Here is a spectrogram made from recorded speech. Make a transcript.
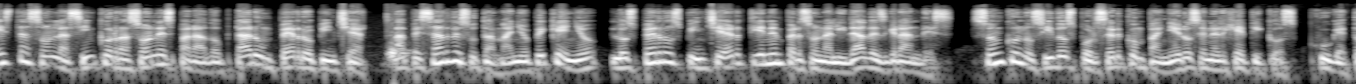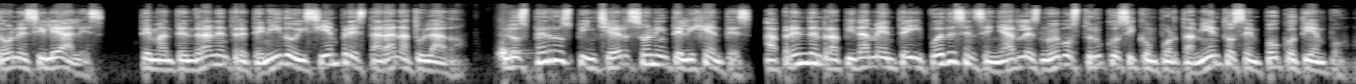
Estas son las 5 razones para adoptar un perro pincher. A pesar de su tamaño pequeño, los perros pincher tienen personalidades grandes. Son conocidos por ser compañeros energéticos, juguetones y leales. Te mantendrán entretenido y siempre estarán a tu lado. Los perros pincher son inteligentes, aprenden rápidamente y puedes enseñarles nuevos trucos y comportamientos en poco tiempo.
